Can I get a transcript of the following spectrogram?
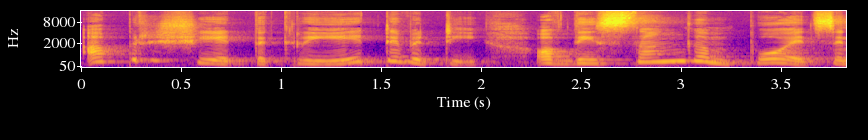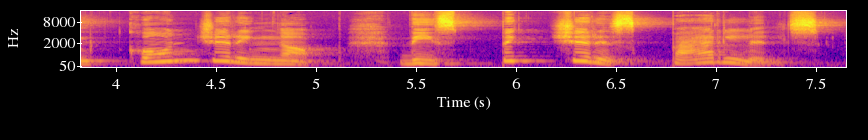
appreciate the creativity of these Sangam poets in conjuring up these picturesque parallels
